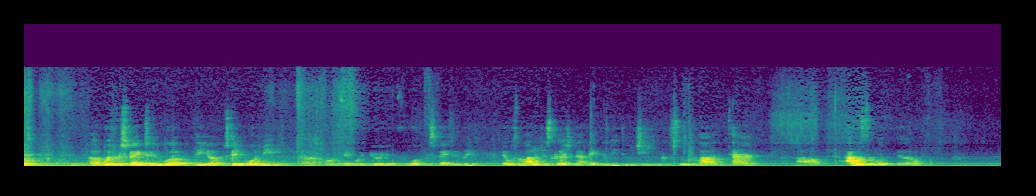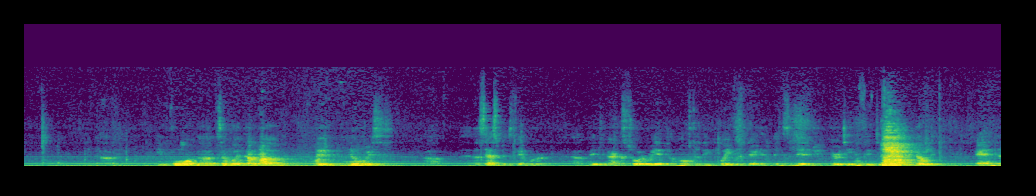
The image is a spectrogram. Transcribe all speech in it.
uh, with respect to uh, the uh, state board meeting uh, on February third and fourth respectively. There was a lot of discussion, I think, the Read to Achieve consumed a lot of the time. Uh, I was somewhat uh, uh, informed uh, somewhat of uh, the numerous uh, assessments that were mentioned. I sort of read most of the waivers that had been submitted, 13 and 15 that we noted. And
